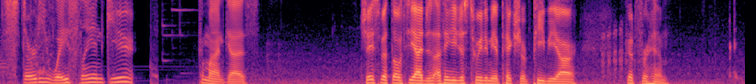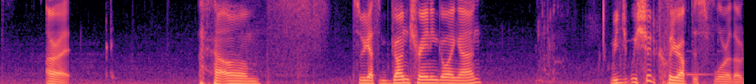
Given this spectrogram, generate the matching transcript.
Sturdy wasteland gear? Come on, guys. Chase Smith OTI, just, I think he just tweeted me a picture of PBR. Good for him. Alright. um, so we got some gun training going on. We, we should clear up this floor, though,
